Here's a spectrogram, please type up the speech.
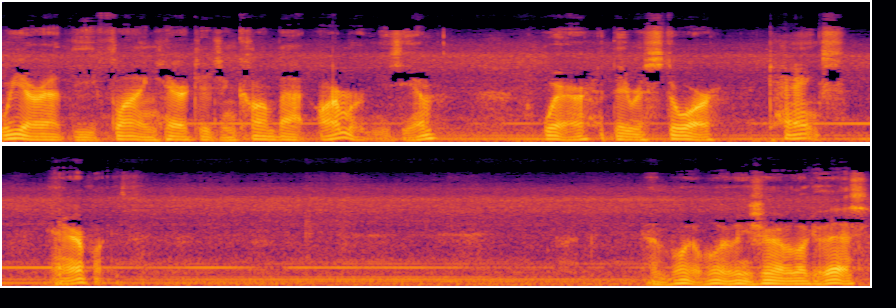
We are at the Flying Heritage and Combat Armor Museum where they restore tanks and airplanes. And boy, oh boy, we can sure have a look at this.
